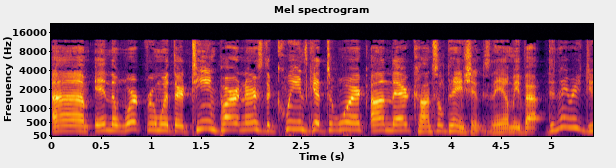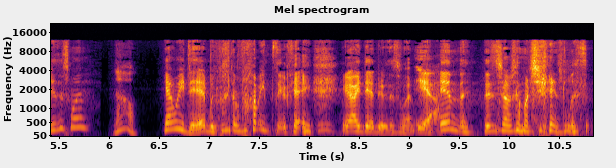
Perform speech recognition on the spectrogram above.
Um, in the workroom with their team partners, the queens get to work on their consultations. Naomi vow. Didn't I already do this one? no. Yeah, we did. We put the Robbie. Okay, yeah, I did do this one. Yeah. In the, this shows how much you guys listen.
